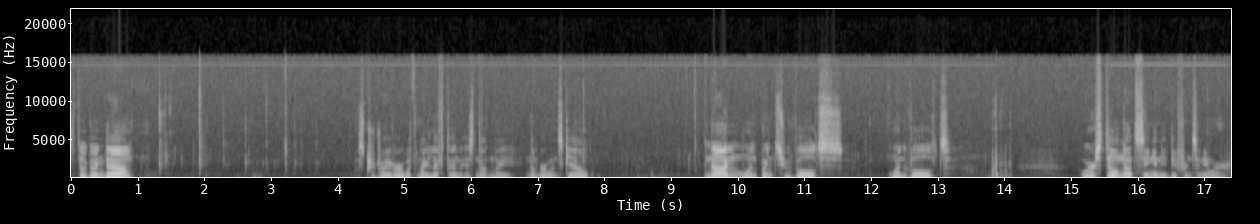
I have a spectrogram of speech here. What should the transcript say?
still going down. Screwdriver with my left hand is not my number one skill. Now I'm 1.2 volts, 1 volt, we're still not seeing any difference anywhere.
